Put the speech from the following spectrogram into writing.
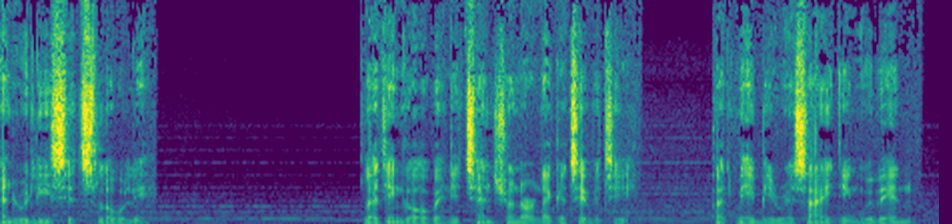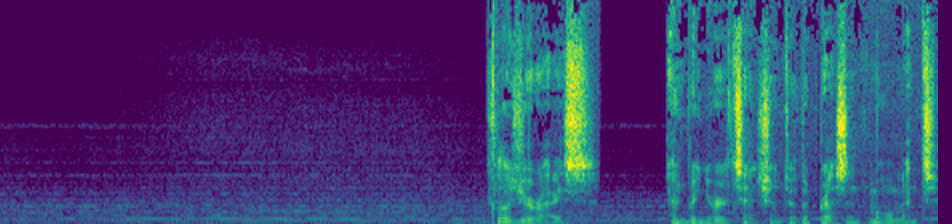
and release it slowly, letting go of any tension or negativity that may be residing within. Close your eyes and bring your attention to the present moment.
